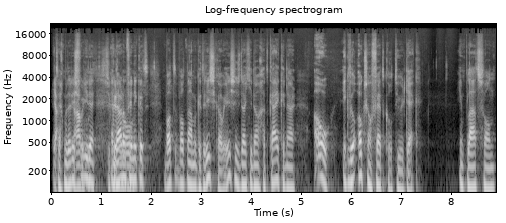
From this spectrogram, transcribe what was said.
Ja, zeg maar, er is ja, voor iedereen. En daarom vind ik het, wat, wat namelijk het risico is, is dat je dan gaat kijken naar, oh, ik wil ook zo'n vetcultuurdek. In plaats van,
